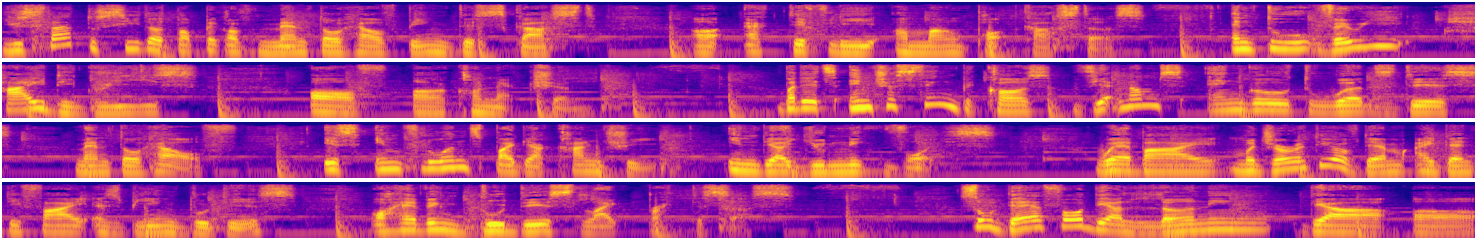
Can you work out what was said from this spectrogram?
you start to see the topic of mental health being discussed uh, actively among podcasters and to very high degrees of uh, connection. But it's interesting because Vietnam's angle towards this mental health is influenced by their country in their unique voice, whereby majority of them identify as being Buddhist or having Buddhist-like practices. So therefore, their learning, their uh,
